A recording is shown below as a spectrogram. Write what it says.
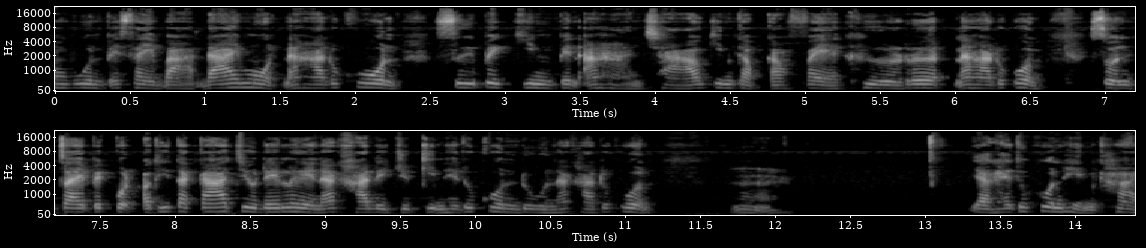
ำบุญไปใส่บาตรได้หมดนะคะ ทุกคนซื้อไปกินเป็นอาหารเช้ากินกับกาแฟคือเลิศนะคะ ทุกคนสนใจไปกดเอาที่ตะกร้าจิวได้เลยนะคะเดี๋ยวจิวกินให้ทุกคนดูนะคะ ทุกคนอืมอยากให้ทุกคนเห็นไข่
